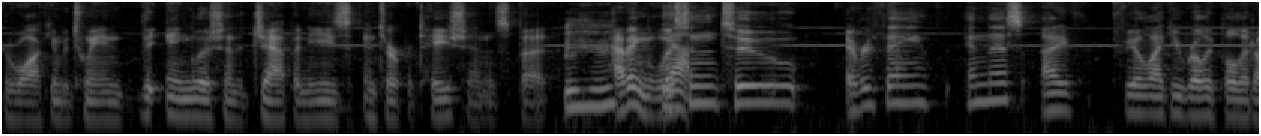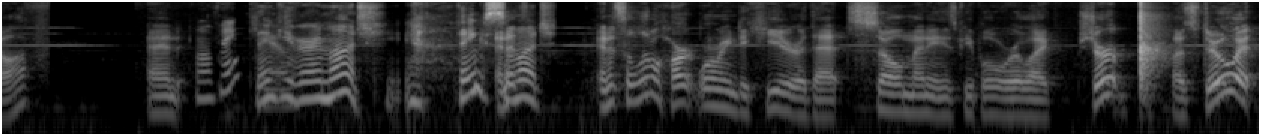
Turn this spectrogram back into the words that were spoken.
you're walking between the English and the Japanese interpretations. But Mm-hmm. having Yeah. listened to everything in this, I feel like you really pulled it off. And Well, thank you. Thank you very much. Thanks And so it's- much. and it's a little heartwarming to hear that so many of these people were like, "Sure, let's do it."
